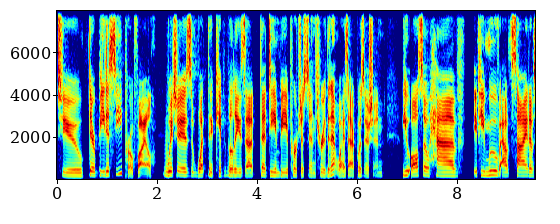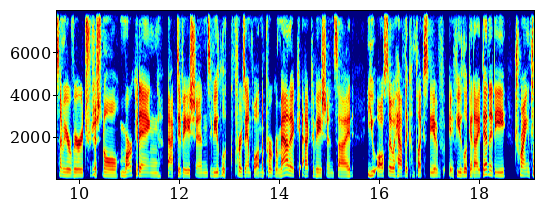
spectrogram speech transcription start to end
to their B2C profile, which is what the capabilities that, that D&B purchased in through the NetWise acquisition. You also have, if you move outside of some of your very traditional marketing activations, if you look, for example, on the programmatic activation side, you also have the complexity of, if you look at identity, trying to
